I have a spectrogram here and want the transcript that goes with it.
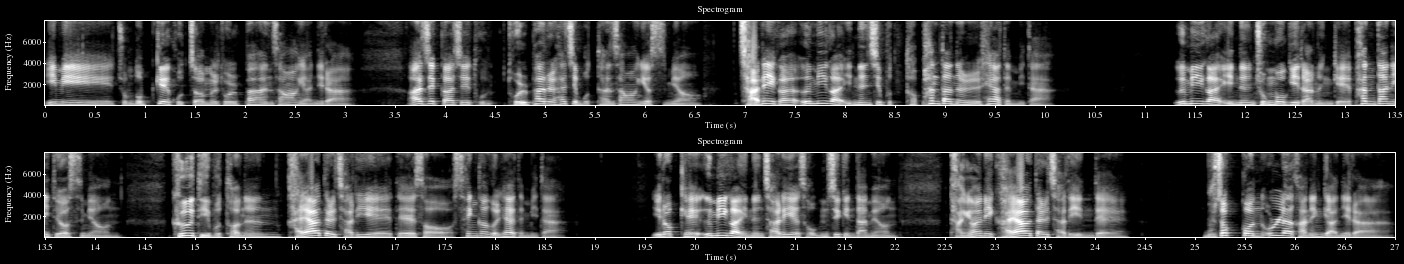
이미 좀 높게 고점을 돌파한 상황이 아니라 아직까지 도, 돌파를 하지 못한 상황이었으며 자리가 의미가 있는지부터 판단을 해야 됩니다. 의미가 있는 종목이라는 게 판단이 되었으면 그 뒤부터는 가야 될 자리에 대해서 생각을 해야 됩니다. 이렇게 의미가 있는 자리에서 움직인다면 당연히 가야 될 자리인데 무조건 올라가는 게 아니라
